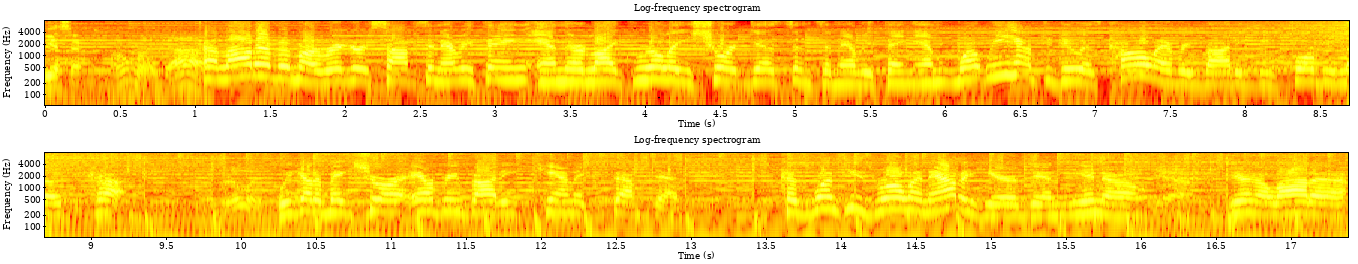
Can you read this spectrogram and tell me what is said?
Yes, sir. Oh my God. A lot of them are rigor stops and everything, and they're like really short distance and everything. And what we have to do is call everybody before we load the truck. Oh, really? We got to make sure everybody can accept it. Because once he's rolling out of here, then you know yeah. You're in a lot of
